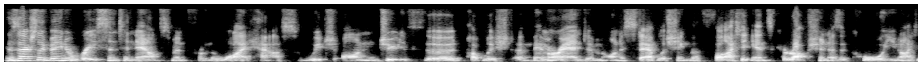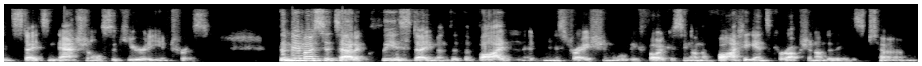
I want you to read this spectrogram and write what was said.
There's actually been a recent announcement from the White House, which on June 3rd published a memorandum on establishing the fight against corruption as a core United States national security interest. The memo sets out a clear statement that the Biden administration will be focusing on the fight against corruption under this term.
